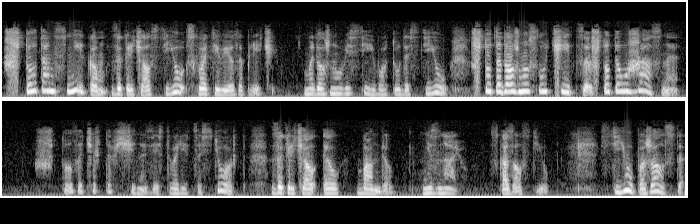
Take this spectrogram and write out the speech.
«Что там с Ником?» — закричал Стью, схватив ее за плечи. «Мы должны увести его оттуда, Стью. Что-то должно случиться, что-то ужасное». «Что за чертовщина здесь творится, Стюарт?» — закричал Эл Бандел. «Не знаю», — сказал Стью. «Стью, пожалуйста,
